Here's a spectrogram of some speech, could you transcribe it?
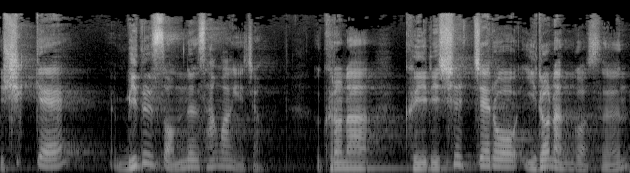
쉽게 믿을 수 없는 상황이죠. 그러나 그 일이 실제로 일어난 것은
